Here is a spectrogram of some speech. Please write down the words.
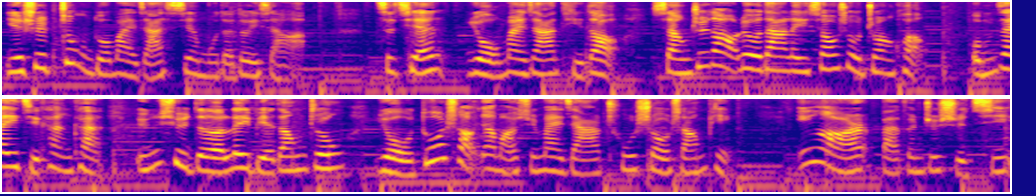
也是众多卖家羡慕的对象啊。此前有卖家提到，想知道六大类销售状况。我们再一起看看允许的类别当中有多少亚马逊卖家出售商品：婴儿百分之十七，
